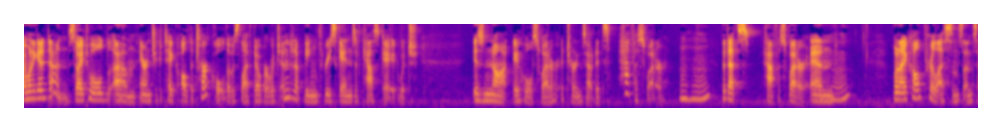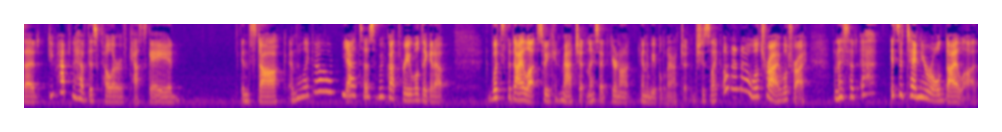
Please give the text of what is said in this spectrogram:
I want to get it done. So I told um, Erin she could take all the charcoal that was left over, which ended up being three skeins of Cascade, which is not a whole sweater. It turns out it's half a sweater. Mm-hmm. But that's half a sweater. And when I called Purlescence and said, Do you happen to have this color of Cascade in stock? And they're like, Oh, yeah, it says we've got three. We'll dig it up. What's the dye lot so we can match it? And I said, You're not going to be able to match it. And she's like, Oh, no, no, we'll try. We'll try. And I said, "Ah, It's a 10 year old dye lot.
